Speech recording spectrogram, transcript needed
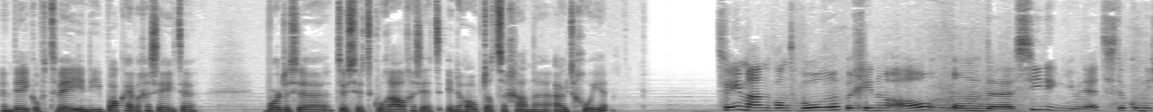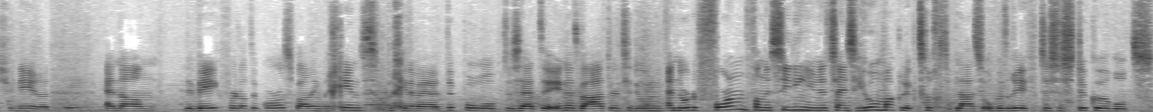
een week of twee in die bak hebben gezeten, worden ze tussen het koraal gezet in de hoop dat ze gaan uh, uitgroeien. Twee maanden van tevoren beginnen we al om de seeding units te conditioneren. En dan de week voordat de korrelspanning begint, beginnen we de pool op te zetten, in het water te doen. En door de vorm van de seeding unit zijn ze heel makkelijk terug te plaatsen op het rif tussen stukken rots.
